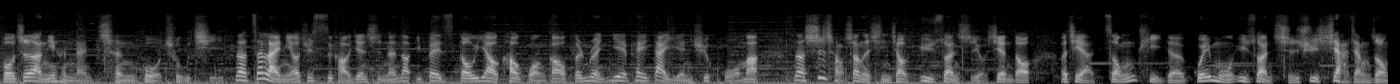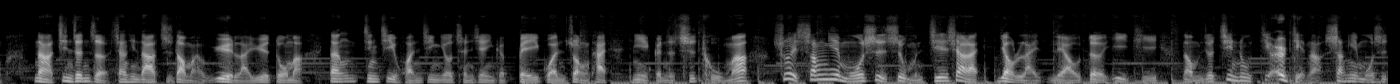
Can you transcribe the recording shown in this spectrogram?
否则啊，你很难撑过初期。那再来，你要去思考一件事：难道一辈子都要靠广告分润、业配代言去活吗？那市场上的行销预算是有限的哦。而且啊，总体的规模预算持续下降中。那竞争者，相信大家知道嘛，越来越多嘛。当经济环境又呈现一个悲观状态，你也跟着吃土吗？所以商业模式是我们接下来要来聊的议题。那我们就进入第二点啊，商业模式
